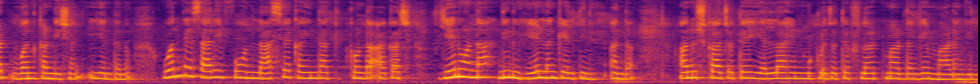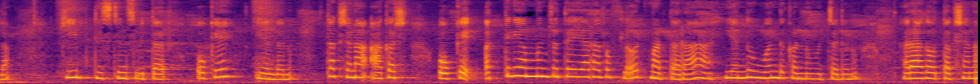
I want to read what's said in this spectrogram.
ಬಟ್ ಒನ್ ಕಂಡೀಷನ್ ಎಂದನು. ಒಂದೇ ಸಾರಿ ಫೋನ್ ಲಾಸ್ಯ ಕೈಯಿಂದ ಕಿತ್ಕೊಂಡ ಆಕರ್ಷ್ ಏನು ಅಣ್ಣ, ನೀನು ಹೇಳ್ದಂಗೆ ಕೇಳ್ತೀನಿ, ಅಂದ. ಅನುಷ್ಕಾ ಜೊತೆ ಎಲ್ಲ ಹೆಣ್ಮಕ್ಳ ಜೊತೆ ಫ್ಲರ್ಟ್ ಮಾಡ್ದಂಗೆ ಮಾಡಂಗಿಲ್ಲ. Keep distance with her okay ಎಂದನು. ತಕ್ಷಣ ಆಕರ್ಷ್ ಓಕೆ ಅತ್ತಿಗೆ ಅಮ್ಮನ ಜೊತೆ ಯಾರಾದರೂ ಫ್ಲರ್ಟ್ ಮಾಡ್ತಾರಾ? ಎಂದು ಒಂದು ಕಣ್ಣು ಮುಚ್ಚದನು. ರಾಘವ್ ತಕ್ಷಣ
